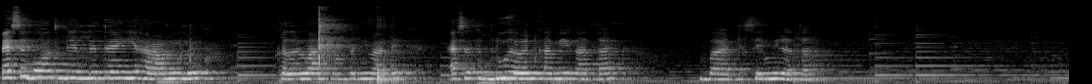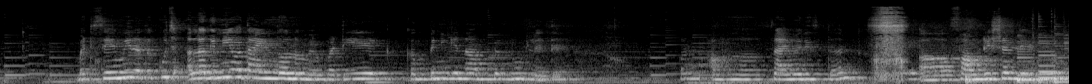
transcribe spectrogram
पैसे बहुत ले लेते हैं ये हरामी लोग कलर वाल कंपनी वाले। ऐसा तो ब्लू हेवन का भी एक आता है बट सेम ही रहता है। बट सेम ही रहता कुछ अलग नहीं होता इन दोनों में बट ये कंपनी के नाम पे लूट लेते हैं। और अब प्राइमरी डन फाउंडेशन ले रही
